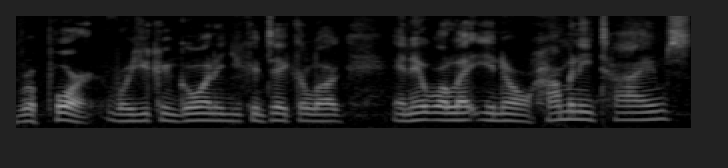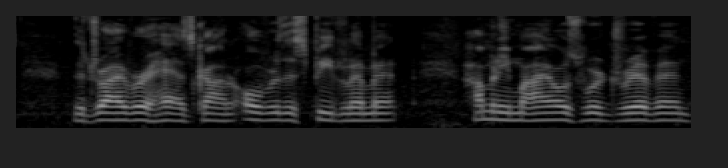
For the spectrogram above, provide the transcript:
report where you can go in and you can take a look and it will let you know how many times the driver has gone over the speed limit, how many miles were driven,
